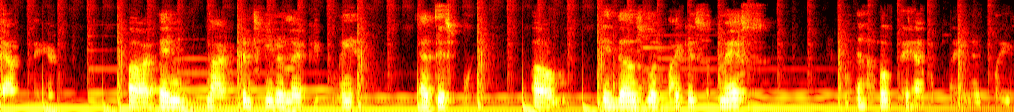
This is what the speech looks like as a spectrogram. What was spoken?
have there. uh, and not continue to let people in at this point. Um, it does look like it's a mess, and I hope they have a plan in place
